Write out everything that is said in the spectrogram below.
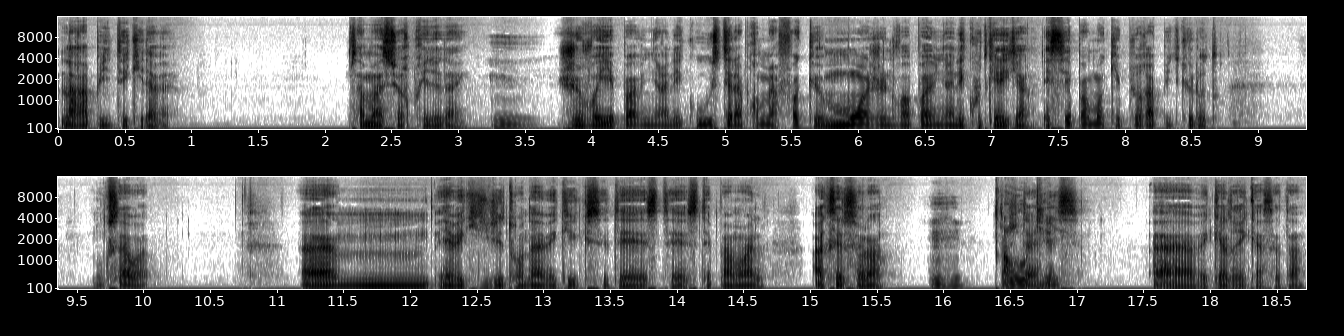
la rapidité qu'il avait. Ça m'a surpris de dingue. Je voyais pas venir les coups. C'était la première fois que moi, je ne vois pas venir les coups de quelqu'un. Et c'est pas moi qui est plus rapide que l'autre. Donc ça, ouais. Euh, et avec qui j'ai tourné avec qui c'était c'était pas mal. Axel Sola. Ah, J'étais à. Nice euh, avec Aldric Assata.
